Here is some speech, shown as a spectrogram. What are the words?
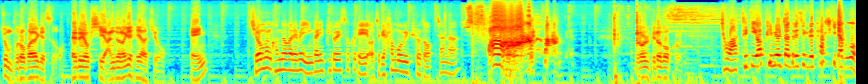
좀 물어봐야겠어. 그래도 역시 안전하게 해야죠. 엥? 지옥문 건너가려면 인간이 필요해서 그래. 어차피 한 몸이 필요도 없잖아. 아! 물어볼 필요도 없군. 좋아, 드디어 필멸자들의 세계를 타락시키자고.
